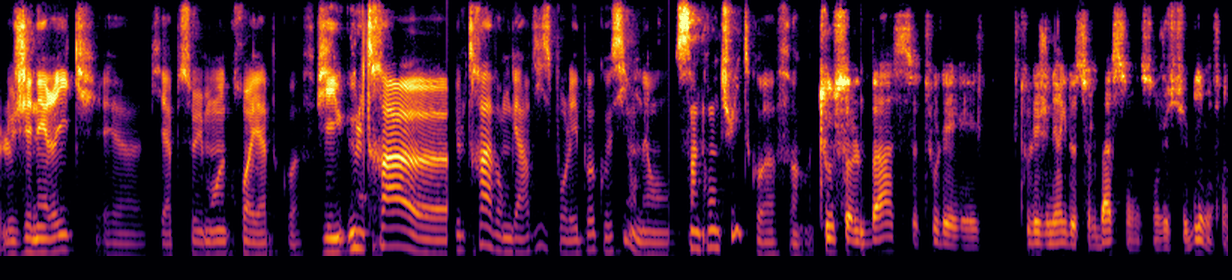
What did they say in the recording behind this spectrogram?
le générique euh, qui est absolument incroyable quoi. Puis ultra euh, ultra avant-gardiste pour l'époque aussi, on est en 58 quoi. Enfin, tout Soul Bass, tous les tous les génériques de Soul Bass sont, sont juste sublimes. Enfin,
